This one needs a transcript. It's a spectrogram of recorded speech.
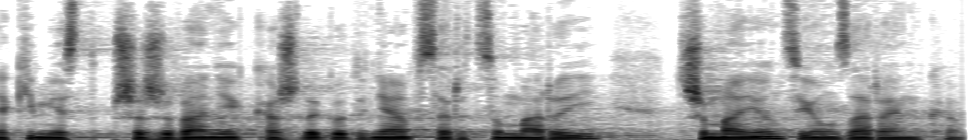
jakim jest przeżywanie każdego dnia w sercu Maryi, trzymając ją za rękę.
